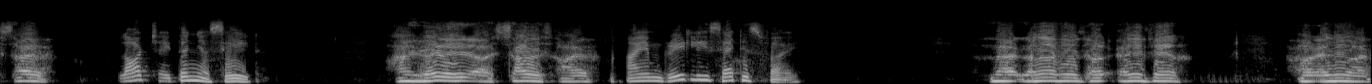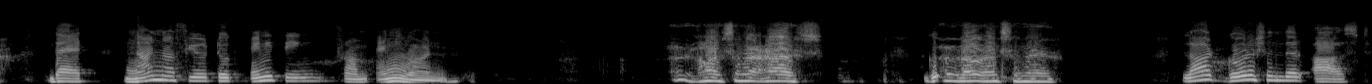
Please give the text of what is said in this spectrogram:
said, Lord Chaitanya said, I'm really uh, satisfied I am greatly satisfied that none of you took anything from anyone. that none of you took anything from anyone. Consummate has Go- no mention. Lord Gaurasundar asked,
